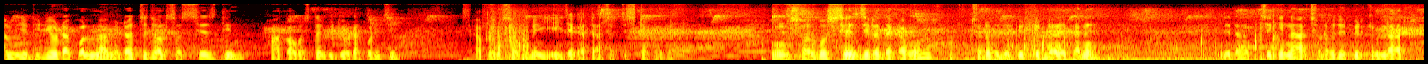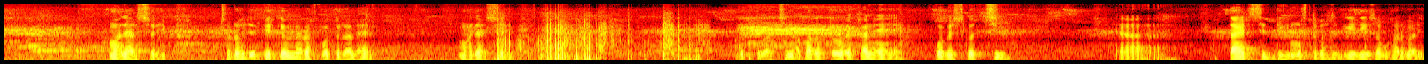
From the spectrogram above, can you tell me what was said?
আমি যে ভিডিওটা করলাম, এটা হচ্ছে জলসার শেষ দিন। ফাঁকা অবস্থায় ভিডিওটা করেছি। আপনারা সকলেই এই জায়গাতে আসার চেষ্টা করবেন। এবং সর্বশেষ যেটা দেখাবো, ছোটো হুজুর পীর এখানে। যেটা হচ্ছে কি না, ছোটো হজুর পীর কেবলার মাজার শরীফ। ছোটো হজুর পীর কেবলা রহমতুল্লাহ মাজার শরীফ। দেখতে পাচ্ছেন, আপাতত এখানে প্রবেশ করছি। তায়ের সিদ্দিকি, মোস্তফা সিদ্দিকি দিয়ে সব ঘর বাড়ি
